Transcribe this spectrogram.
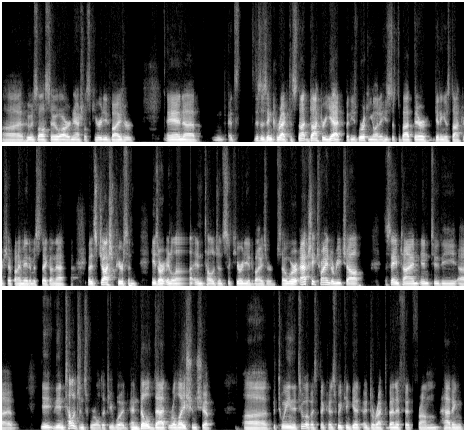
uh, who is also our national security advisor. And it's this is incorrect. It's not doctor yet, but he's working on it. He's just about there getting his doctorship, and I made a mistake on that. But it's Josh Pearson. He's our intelligence security advisor. So we're actually trying to reach out at the same time into the, uh, the, the intelligence world, if you would, and build that relationship uh, between the two of us because we can get a direct benefit from having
